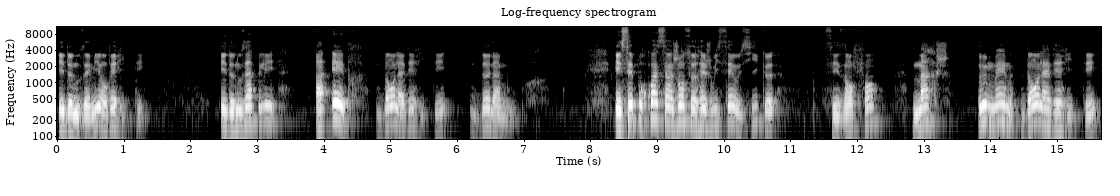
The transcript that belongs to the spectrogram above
et de nous aimer en vérité et de nous appeler à être dans la vérité de l'amour. Et c'est pourquoi Saint Jean se réjouissait aussi que ses enfants marchent eux-mêmes dans la vérité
